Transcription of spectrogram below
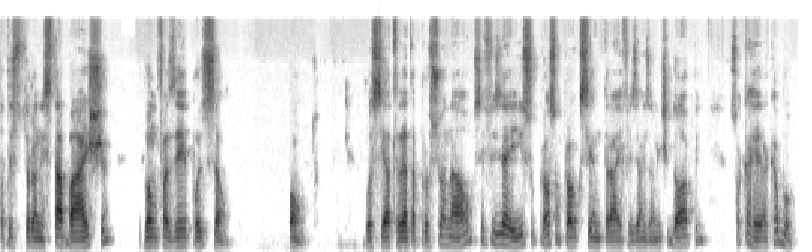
sua testosterona está baixa, vamos fazer reposição. Ponto. Você é atleta profissional, se fizer isso, próximo prova que você entrar e fizer um exame de doping, sua carreira acabou.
